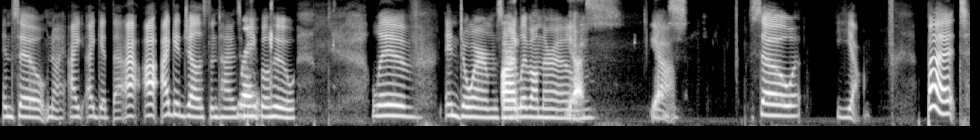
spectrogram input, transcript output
and so, no, I, I get that. I, I, I get jealous sometimes Right. of people who live in dorms or On- live on their own. yes yeah. yes So, yeah. But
